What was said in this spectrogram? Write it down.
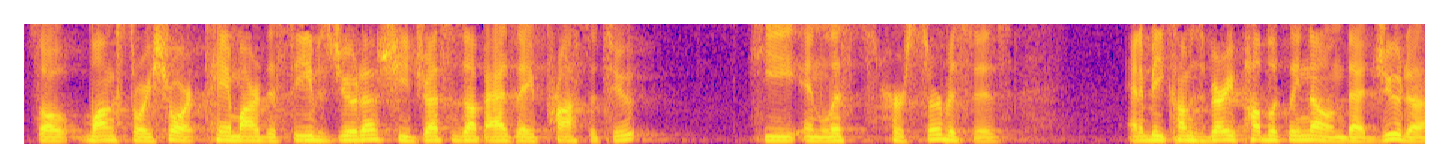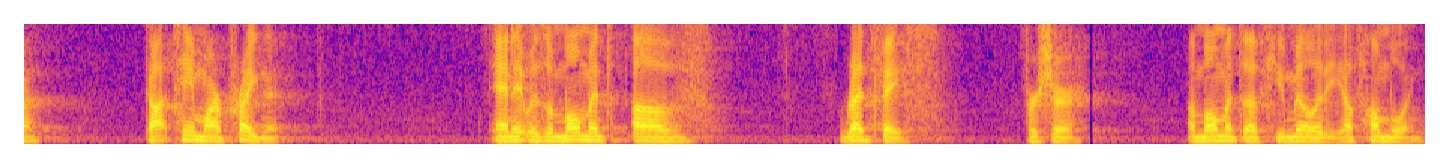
So, long story short, Tamar deceives Judah. She dresses up as a prostitute. He enlists her services. And it becomes very publicly known that Judah got Tamar pregnant. And it was a moment of red face, for sure, a moment of humility, of humbling.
